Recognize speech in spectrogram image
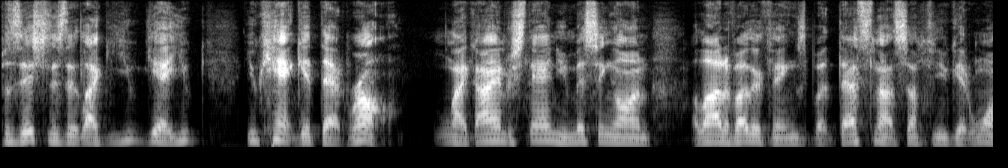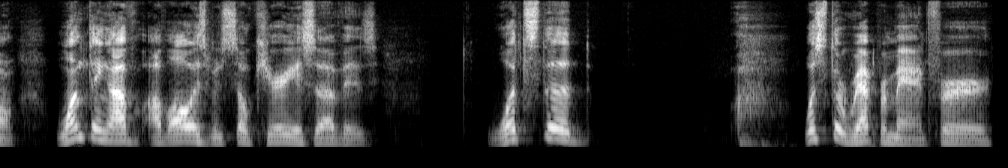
positions that like you yeah, you you can't get that wrong. Like I understand you missing on a lot of other things, but that's not something you get wrong. One thing I've I've always been so curious of is what's the what's the reprimand for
